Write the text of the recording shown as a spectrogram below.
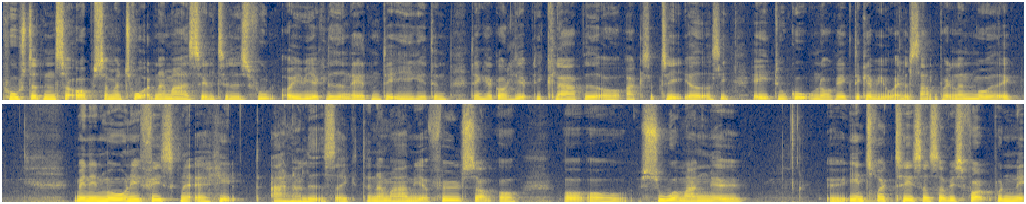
puster den sig op, så man tror, den er meget selvtillidsfuld, og i virkeligheden er den det ikke. Den, den kan godt lide at blive klappet og accepteret og sige, hey, du er god nok. Ikke? Det kan vi jo alle sammen på en eller anden måde. Ikke? Men en måne i fiskene er helt anderledes. Ikke? Den er meget mere følsom og, og, og suger mange øh, øh, indtryk til sig, så hvis folk på den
